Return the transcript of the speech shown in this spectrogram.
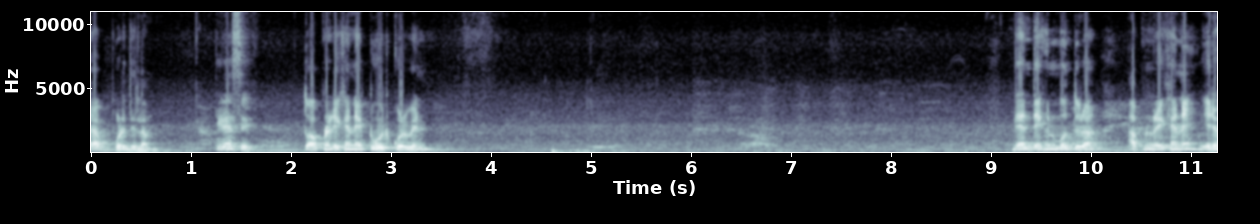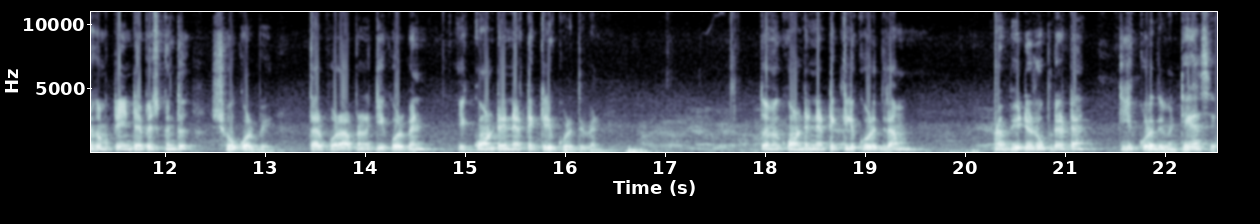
টাপ করে দিলাম, ঠিক আছে? তো আপনারা এখানে একটু ওয়েট করবেন। দেন দেখুন বন্ধুরা, আপনার এখানে এরকম একটা ইন্টারফেস কিন্তু শো করবে। তারপর আপনারা কি করবেন, এই কন্টেনারটা ক্লিক করে দেবেন। তো আমি কন্টেনারটা ক্লিক করে দিলাম। আপনার ভিডিওর উপরে একটা ক্লিক করে দেবেন, ঠিক আছে?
